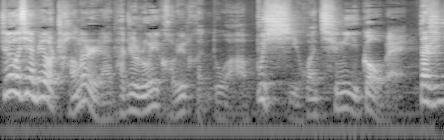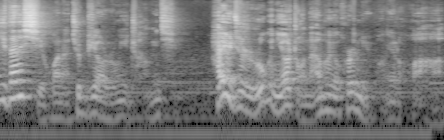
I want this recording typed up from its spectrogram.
这条线比较长的人啊，他就容易考虑很多啊，不喜欢轻易告白，但是一旦喜欢了，就比较容易长情。还有就是，如果你要找男朋友或者女朋友的话啊，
